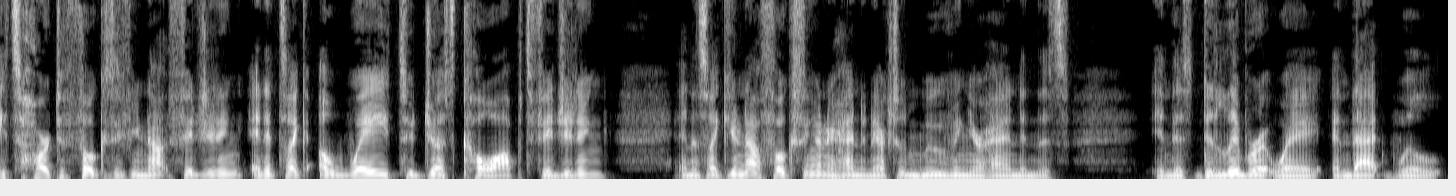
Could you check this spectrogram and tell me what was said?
it's hard to focus if you're not fidgeting. And it's like a way to just co-opt fidgeting. And it's like you're now focusing on your hand and you're actually moving your hand in this, in this deliberate way. And that will,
